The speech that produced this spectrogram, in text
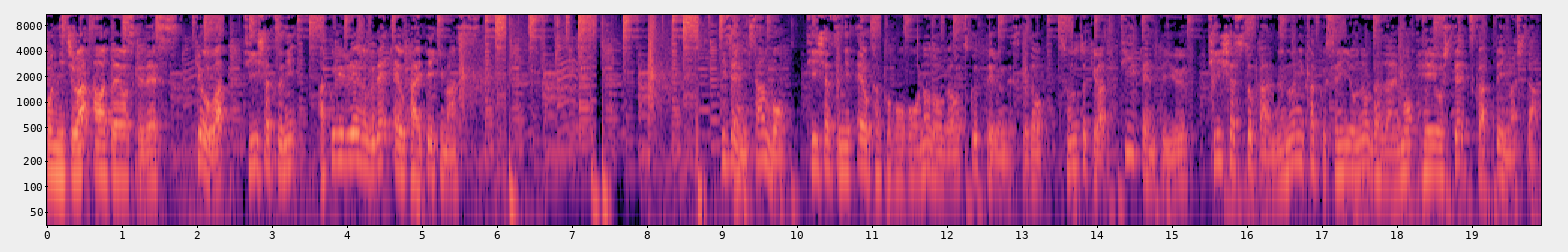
こんにちは、粟田洋介です。今日は T シャツにアクリル絵の具で絵を描いていきます。以前に3本 T シャツに絵を描く方法の動画を作っているんですけど、その時は T ペンっていう T シャツとか布に描く専用の画材も併用して使っていました。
